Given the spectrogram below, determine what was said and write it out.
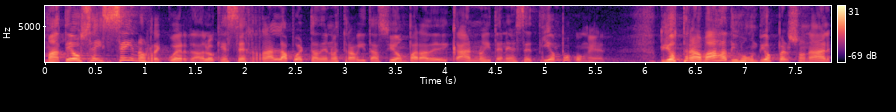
Mateo 6:6 nos recuerda de lo que es cerrar la puerta de nuestra habitación para dedicarnos y tener ese tiempo con Él. Dios trabaja, Dios es un Dios personal.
